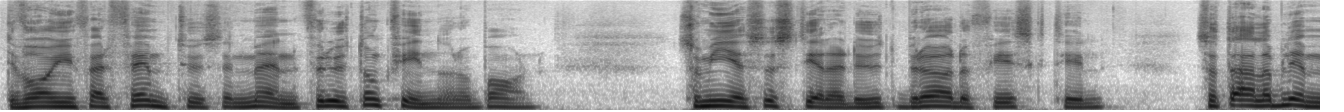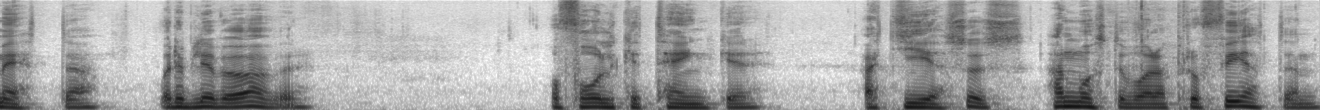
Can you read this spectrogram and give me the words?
Det var ungefär 5000 män, förutom kvinnor och barn, som Jesus delade ut bröd och fisk till så att alla blev mätta och det blev över. Och folket tänker att Jesus, han måste vara profeten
